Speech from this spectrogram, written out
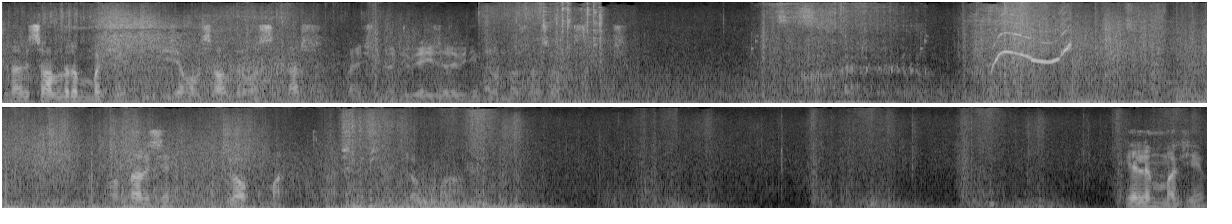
şuna bir saldırın bakayım diyeceğim ama saldırmasınlar ben şimdi önce bir ejdere bineyim de ondan sonra saldırsınlar Onlar için lokma. Başka bir şey lokma. Gelin bakayım.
